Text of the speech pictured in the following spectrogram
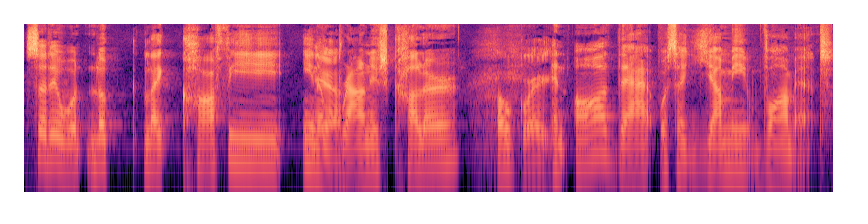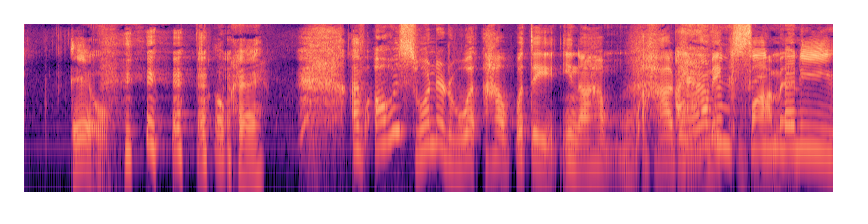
so they would look like coffee, you know, Yeah. brownish color. Oh, great. And all that was a yummy vomit. Ew. okay. I've always wondered what, how, what they, you know, how, how they I haven't make seen vomit. many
